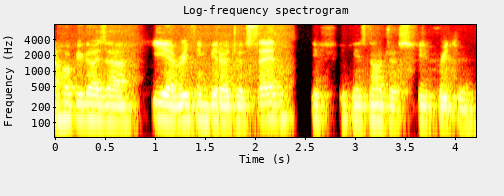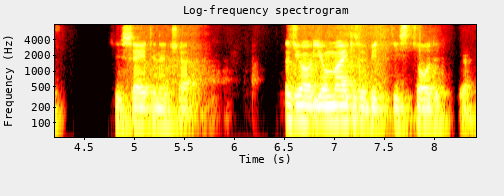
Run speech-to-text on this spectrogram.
I hope you guys uh, hear everything Peter just said. If, if it's not, just feel free to, to say it in the chat. Because your, your mic is a bit distorted here.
